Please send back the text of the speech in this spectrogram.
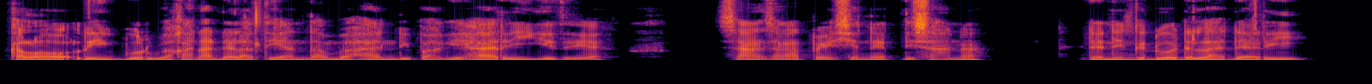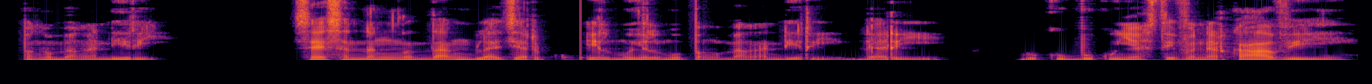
kalau libur bahkan ada latihan tambahan di pagi hari gitu ya. Sangat-sangat passionate di sana. Dan yang kedua adalah dari pengembangan diri. Saya senang tentang belajar ilmu-ilmu pengembangan diri dari buku-bukunya Stephen R. Covey,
